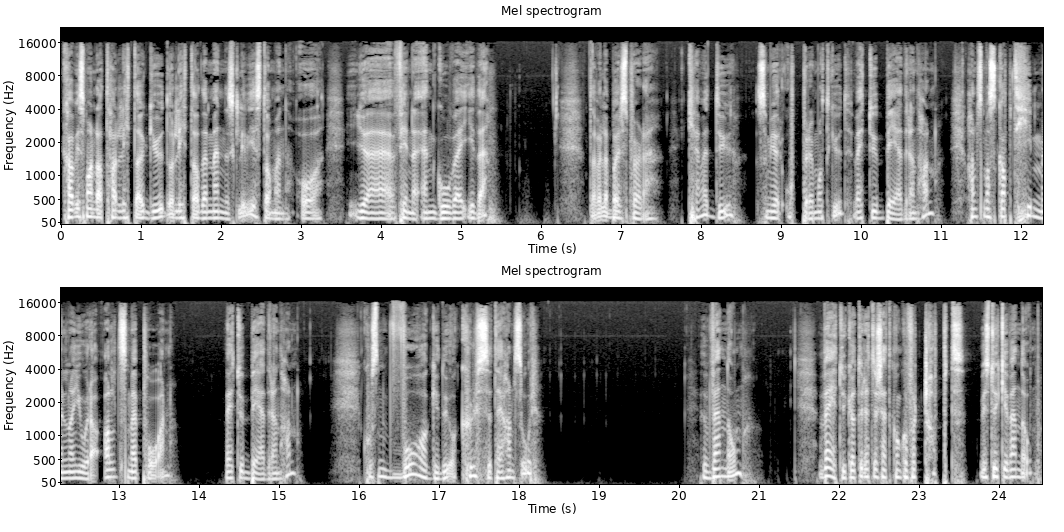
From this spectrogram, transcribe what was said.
Hva hvis man da tar litt av Gud og litt av den menneskelige visdommen, og finner en god vei i det? Da vil jeg bare spørre deg, hvem er du som gjør opprør mot Gud? Vet du bedre enn han? Han som har skapt himmelen og jorda, alt som er på han. Vet du bedre enn han? Hvordan våger du å klusse til hans ord? Vend om. Vet du ikke at du rett og slett kan gå fortapt hvis du ikke vender om?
